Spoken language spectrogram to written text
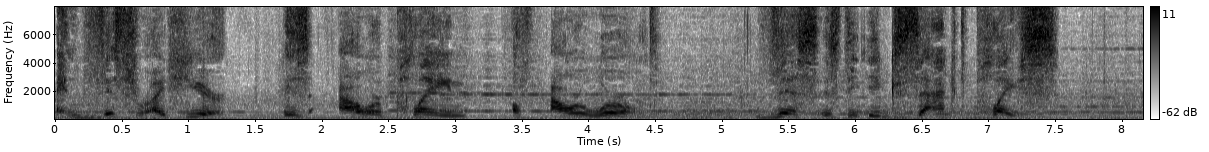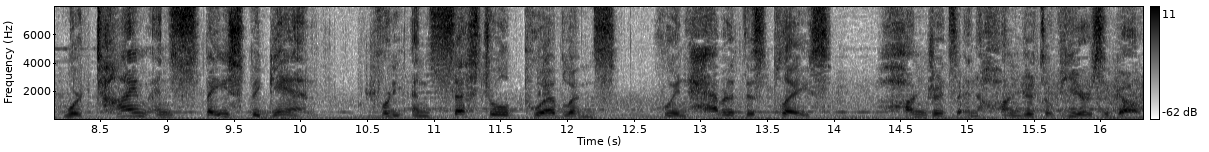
and this right here is our plane of our world. This is the exact place where time and space began for the ancestral Puebloans who inhabited this place hundreds and hundreds of years ago.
